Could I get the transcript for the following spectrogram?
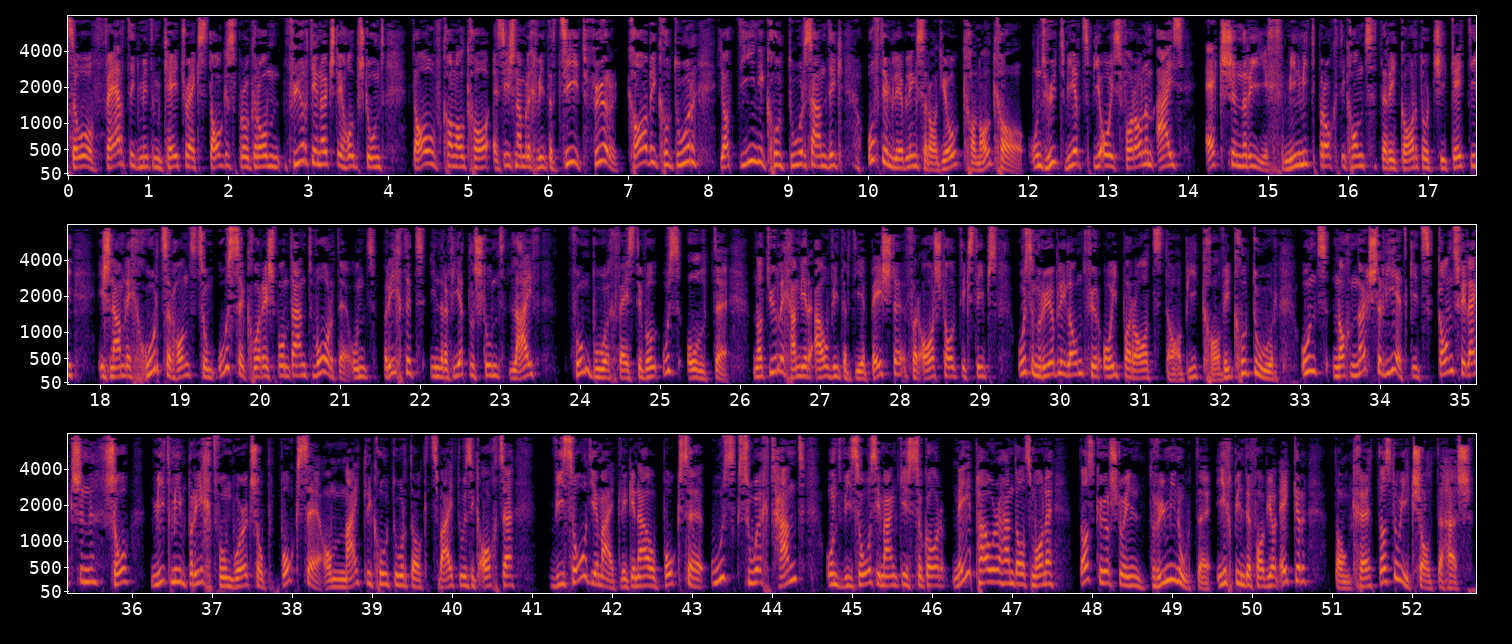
So, fertig mit dem K-Tracks Tagesprogramm für die nächste Halbstunde da auf Kanal K. Es ist nämlich wieder Zeit für KW Kultur, ja deine Kultursendung auf dem Lieblingsradio Kanal K. Und heute wird's bei uns vor allem eins actionreich. Mein Mitpraktikant, der Riccardo Cicchetti, ist nämlich kurzerhand zum Aussenkorrespondent geworden und berichtet in einer Viertelstunde live vom Buchfestival aus Olten. Natürlich haben wir auch wieder die besten Veranstaltungstipps aus dem Rüebliland für euch parat da bei KW Kultur. Und nach dem nächsten Lied gibt's ganz viel Action schon mit meinem Bericht vom Workshop Boxen am Meitli Kulturtag 2018 wieso die Mädchen genau Boxen ausgesucht haben und wieso sie manchmal sogar mehr Power haben als Männer, das hörst du in drei Minuten. Ich bin der Fabian Ecker. Danke, dass du eingeschaltet hast.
